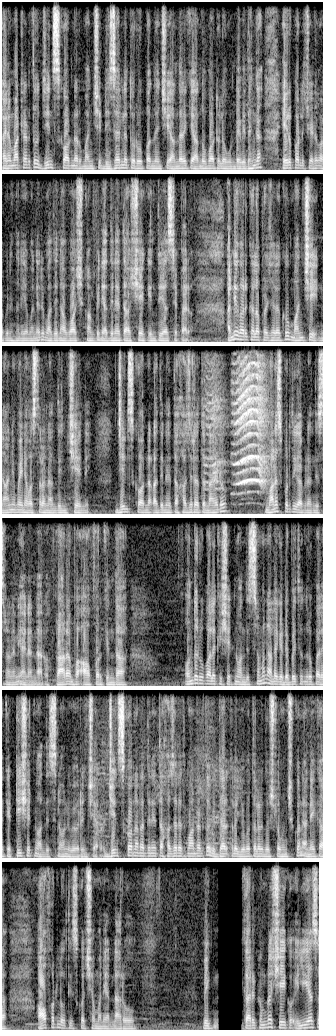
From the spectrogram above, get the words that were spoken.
ఆయన మాట్లాడుతూ జీన్స్ కార్నర్ మంచి డిజైన్లతో రూపొందించి అందరికీ అందుబాటులో ఉండే విధంగా ఏర్పాట్లు చేయడం అభినందనీయమని మదీనా వాచ్ కంపెనీ అధినేత షేక్ ఇంతియాజ్ చెప్పారు. అన్ని వర్గాల ప్రజలకు మంచి నాణ్యమైన వస్త్రాలను అందించే జీన్స్ కార్నర్ అధినేత హజరత్ నాయుడు మనస్ఫూర్తిగా అభినందిస్తున్నానని ఆయన అన్నారు. ప్రారంభ ఆఫర్ కింద వంద రూపాయలకి షర్ట్ను అందిస్తున్నామని అలాగే డెబ్బై తొమ్మిది రూపాయలకి టీ షర్ట్ను అందిస్తున్నామని వివరించారు. జీన్స్ కార్నర్ అధినేత హజరత్ మాట్లాడుతూ విద్యార్థుల యువతల దృష్టిలో ఉంచుకొని అనేక ఆఫర్లు తీసుకొచ్చామని అన్నారు. ఈ కార్యక్రమంలో షేక్ ఇలియాస్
